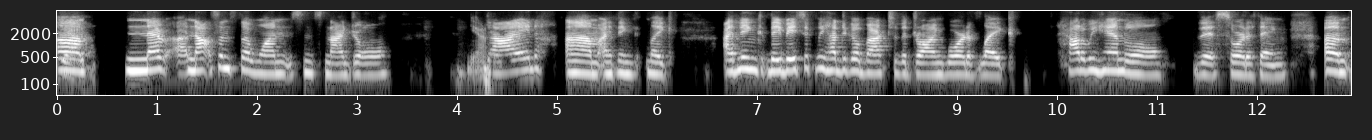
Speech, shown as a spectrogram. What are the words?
Yeah. um never uh, not since the one since nigel yeah. died. Um i think like i think they basically had to go back to the drawing board of like how do we handle this sort of thing? Um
